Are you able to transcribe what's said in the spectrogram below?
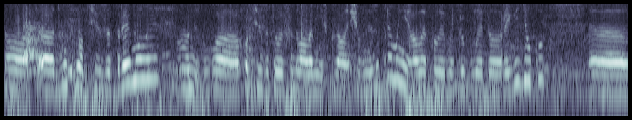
От, е, двох хлопців затримали. Е, хлопці зателефонували мені, сказали, що вони затримані, але коли ми прибули до райвідділку, е,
